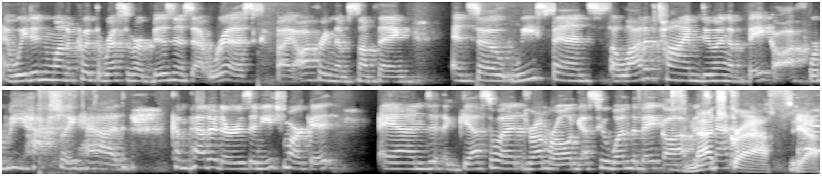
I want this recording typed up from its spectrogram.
And we didn't want to put the rest of our business at risk by offering them something and so we spent a lot of time doing a bake off where we actually had competitors in each market. And guess what? Drum roll. Guess who won the bake off? Matchcraft. Yeah.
